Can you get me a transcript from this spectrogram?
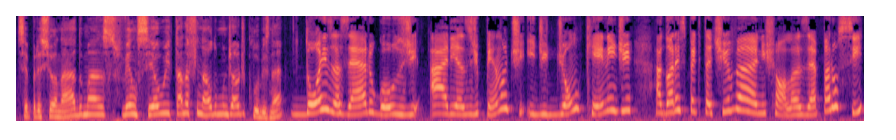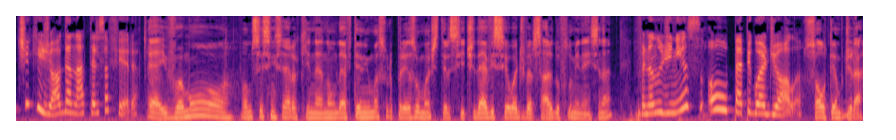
ser pressionado, mas venceu e está na final do Mundial de Clubes, né? 2 a 0 gols de Arias de pênalti e de John Kennedy. Agora a expectativa, Nicholas, é para o City que joga na terça-feira. É, e vamos, vamos ser sinceros aqui, né? Não deve ter nenhuma surpresa, o Manchester City deve ser o adversário do Fluminense, né? Fernando Diniz ou Pepe Guardiola? Só o tempo dirá.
